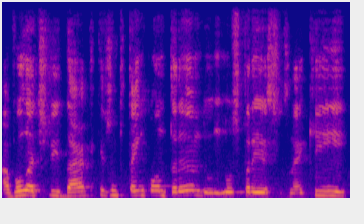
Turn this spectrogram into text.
a, volatilidade que a gente está encontrando nos preços. Né? Que,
